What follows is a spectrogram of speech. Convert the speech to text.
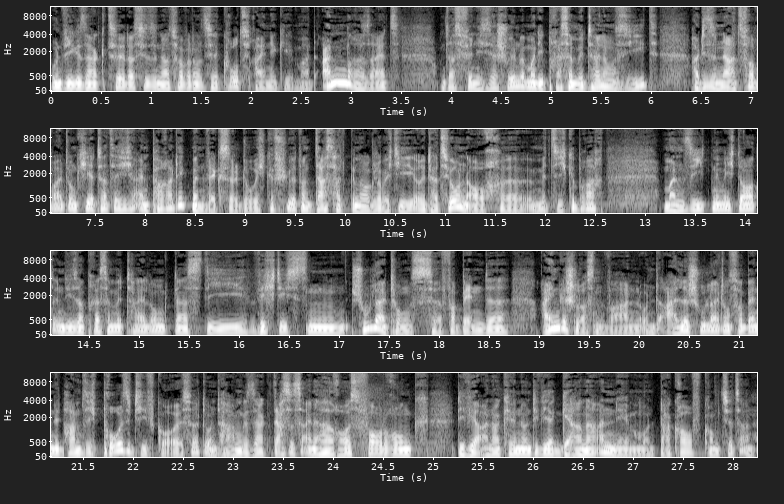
Und wie gesagt, äh, dass die Senatsverwaltung das sehr kurz reingegeben hat. Andererseits, und das finde ich sehr schön, wenn man die Pressemitteilung sieht, hat die Senatsverwaltung hier tatsächlich einen Paradigmenwechsel durchgeführt. Und das hat genau, glaube ich, die Irritation auch äh, mit sich gebracht. Man sieht nämlich dort in dieser Pressemitteilung, dass die wichtigsten Schulleitungsverbände eingeschlossen waren und alle Schulleitungsverbände haben sich positiv geäußert und haben gesagt, das ist eine Herausforderung, die wir anerkennen und die wir gerne annehmen. Und darauf kommt es jetzt an.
